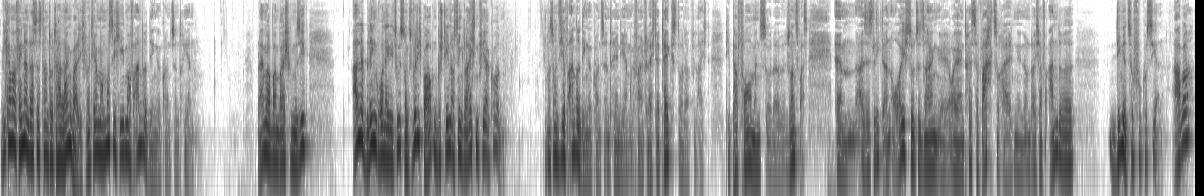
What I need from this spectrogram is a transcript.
wie kann man verhindern, dass es dann total langweilig wird? Ja, man muss sich eben auf andere Dinge konzentrieren. Bleiben wir beim Beispiel Musik. Alle Blink 182 Songs, würde ich behaupten, bestehen aus den gleichen vier Akkorden. muss man sich auf andere Dinge konzentrieren, die einem gefallen. Vielleicht der Text oder vielleicht die Performance oder sonst was. Ähm, also es liegt an euch sozusagen, äh, euer Interesse wach zu halten und euch auf andere Dinge zu fokussieren. Aber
